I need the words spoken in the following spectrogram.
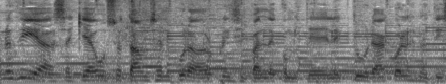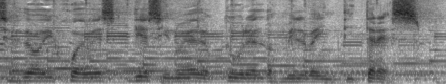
Buenos días, aquí Augusto Townsend, curador principal del Comité de Lectura, con las noticias de hoy, jueves 19 de octubre del 2023.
